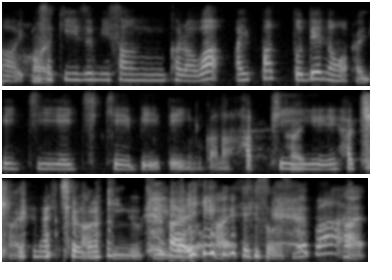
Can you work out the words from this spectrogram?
はい。はいまさき泉さんからは iPad でのはい HHKB でいいのかな、ハッピー、はいハッキングになっちゃうな。ハッキングキーボード。はいはい、そうですね。は、はい。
